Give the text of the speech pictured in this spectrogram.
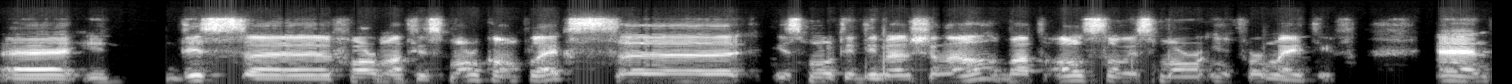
Uh, it, this uh, format is more complex, is multidimensional, but also is more informative. And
